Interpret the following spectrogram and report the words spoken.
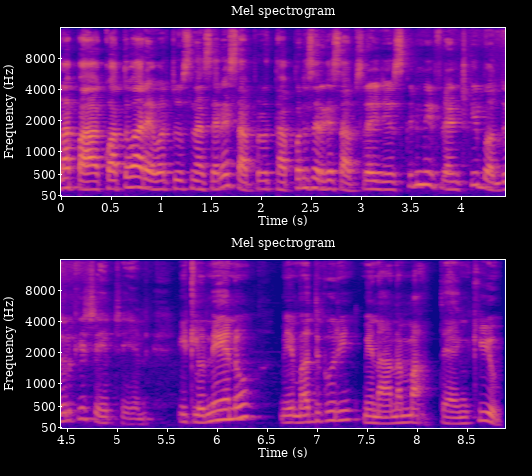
అలా పా కొత్త వారు ఎవరు చూసినా సరే సప తప్పనిసరిగా సబ్స్క్రైబ్ చేసుకుని మీ ఫ్రెండ్స్కి బంధువులకి షేర్ చేయండి. ఇట్లు నేను మీ మధుకూరి మీ నానమ్మ. Thank you.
